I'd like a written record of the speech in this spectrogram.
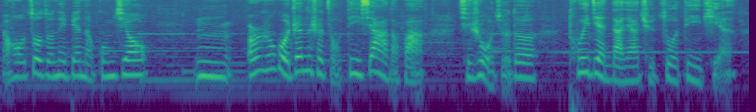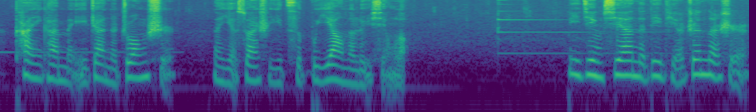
然后坐坐那边的公交，嗯，而如果真的是走地下的话，其实我觉得推荐大家去坐地铁，看一看每一站的装饰，那也算是一次不一样的旅行了。毕竟西安的地铁真的是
